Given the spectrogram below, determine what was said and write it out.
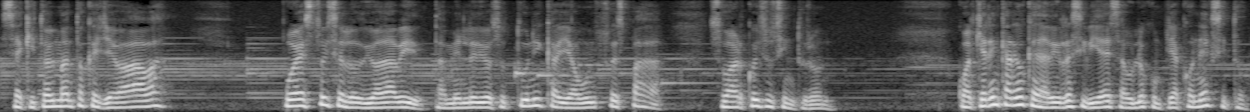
se quitó el manto que llevaba puesto y se lo dio a David. También le dio su túnica y aún su espada, su arco y su cinturón. Cualquier encargo que David recibía de Saúl lo cumplía con éxito,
